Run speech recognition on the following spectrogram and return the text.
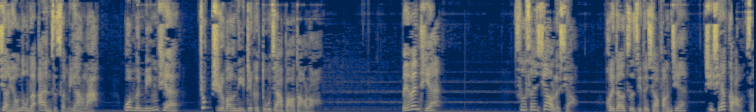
酱油弄的案子怎么样啦？我们明天就指望你这个独家报道了。”没问题。苏三笑了笑，回到自己的小房间去写稿子。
